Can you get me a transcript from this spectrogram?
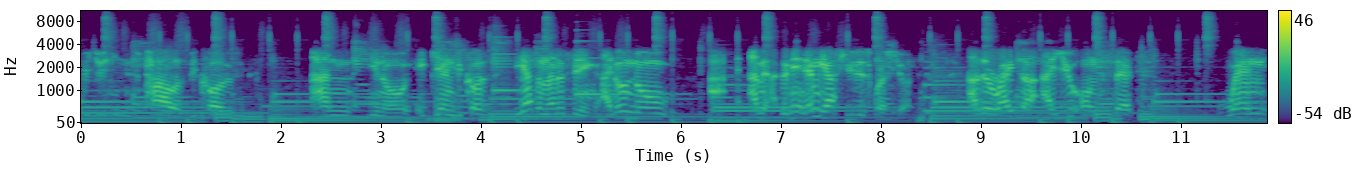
reducing his powers because and you know, again, because he has another thing. I don't know I mean, let me ask you this question. As a writer, are you on set when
